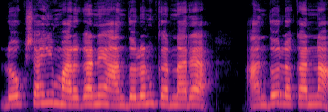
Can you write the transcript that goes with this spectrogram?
लोकशाही मार्गाने आंदोलन करणाऱ्या आंदोलकांना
